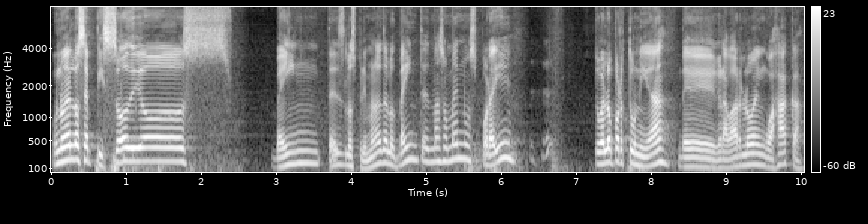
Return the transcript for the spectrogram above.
Uno de los episodios 20, los primeros de los 20 más o menos, por ahí, tuve la oportunidad de grabarlo en Oaxaca,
